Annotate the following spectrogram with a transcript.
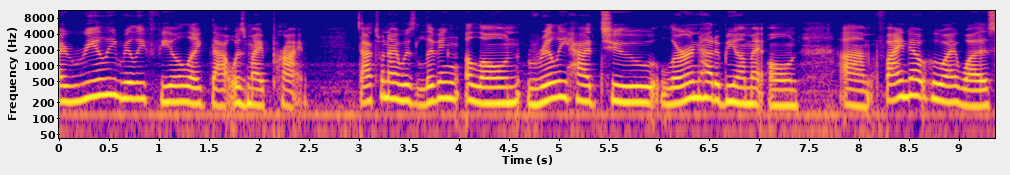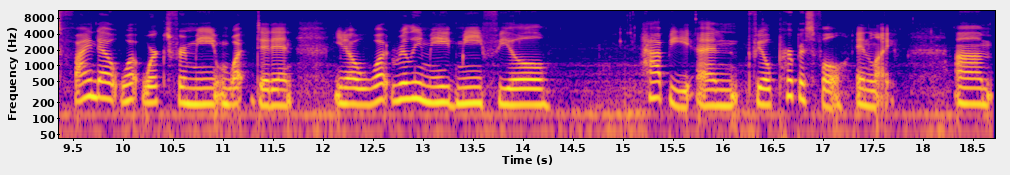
I really, really feel like that was my prime. That's when I was living alone, really had to learn how to be on my own, um, find out who I was, find out what worked for me, what didn't, you know, what really made me feel happy and feel purposeful in life. Um,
